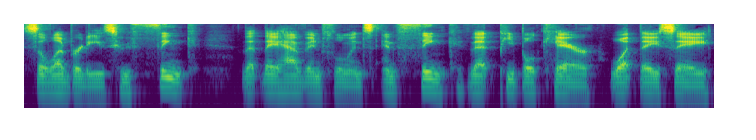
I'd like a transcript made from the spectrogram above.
celebrities who think that they have influence and think that people care what they say.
